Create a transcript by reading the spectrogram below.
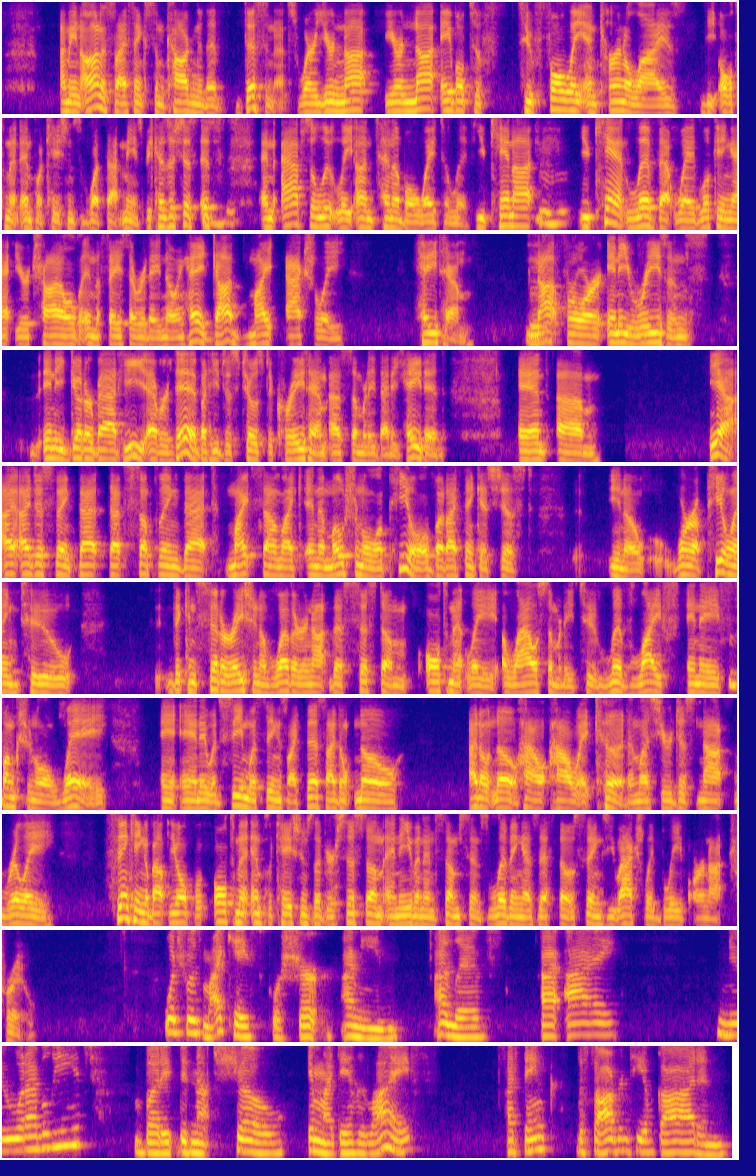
I mean, honestly, I think some cognitive dissonance where you're not you're not able to f- to fully internalize the ultimate implications of what that means because it's just it's mm-hmm. an absolutely untenable way to live. You cannot mm-hmm. you can't live that way looking at your child in the face every day knowing, "Hey, God might actually hate him." Mm-hmm. Not for any reasons any good or bad he ever did, but he just chose to create him as somebody that he hated. And um yeah, I, I, just think that that's something that might sound like an emotional appeal, but I think it's just, you know, we're appealing to the consideration of whether or not this system ultimately allows somebody to live life in a mm-hmm. functional way. And, and it would seem with things like this, I don't know, I don't know how how it could, unless you're just not really thinking about the ultimate implications of your system and even in some sense living as if those things you actually believe are not true. Which was my case for sure. I mean i live i i knew what i believed but it did not show in my daily life i think the sovereignty of god and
